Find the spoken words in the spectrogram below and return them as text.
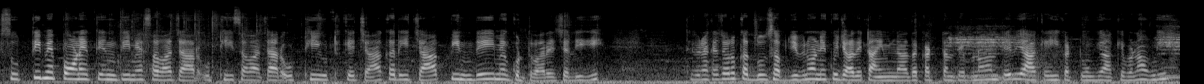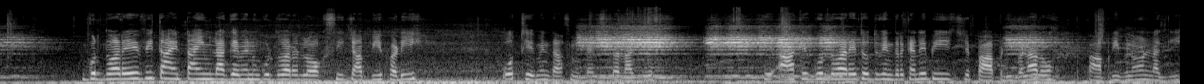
ਸੁੱਤੀ ਮੈਂ ਪੌਣੇ 3 ਦੀ, ਮੈਂ ਸਵਾ ਚਾਰ ਉੱਠੀ, ਸਵਾ ਚਾਰ ਉੱਠੀ, ਉੱਠ ਕੇ ਚਾਹ ਕਰੀ। ਚਾਹ ਪੀਂਦੇ ਹੀ ਮੈਂ ਗੁਰਦੁਆਰੇ ਚਲੀ ਗਈ। ਤੇ ਫਿਰ ਮੈਂ ਕਿਹਾ, ਚਲੋ ਕੱਦੂ ਸਬਜ਼ੀ ਬਣਾਉਣੀ, ਕੋਈ ਜ਼ਿਆਦਾ ਟਾਈਮ ਨਾ ਦਾ ਕੱਟਣ ਤੇ ਬਣਾਉਣ ਤੇ ਵੀ, ਆ ਕੇ ਹੀ ਕੱਟੂਗੀ, ਆ ਕੇ ਬਣਾਉਂਗੀ। ਗੁਰਦੁਆਰੇ ਵੀ ਤਾਂ ਟਾਈਮ ਲੱਗ ਗਿਆ ਮੈਨੂੰ। ਗੁਰਦੁਆਰਾ ਲੋਕ ਸੀ, ਚਾਬੀ ਫੜੀ। ਉੱਥੇ ਮੈਨੂੰ 10 ਮਿੰਟ ਐਕਸਟਰਾ ਲੱਗ ਗਏ। ਤੇ ਆ ਕੇ ਗੁਰਦੁਆਰੇ ਤੋਂ ਦਵਿੰਦਰ ਕਹਿੰਦੇ ਵੀ ਚ ਪਾਪੜੀ ਬਣਾ ਲਓ, ਪਾਪੜੀ ਬਣਾਉਣ ਲੱਗੀ।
